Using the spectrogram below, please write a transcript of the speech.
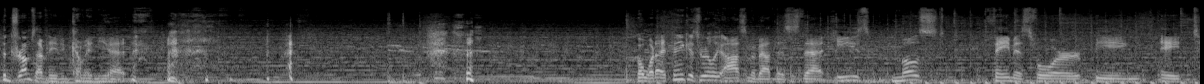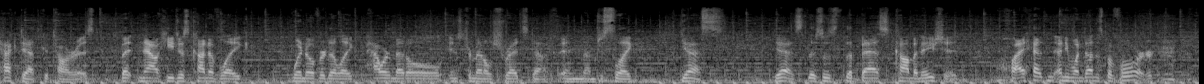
the drums haven't even come in yet But what I think is really awesome about this is that he's most famous for being a tech death guitarist, but now he just kind of like went over to like power metal, instrumental shred stuff, and I'm just like, yes, yes, this is the best combination. Why hadn't anyone done this before?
